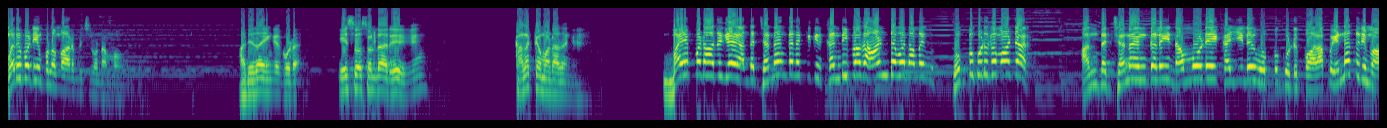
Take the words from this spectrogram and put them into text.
மறுபடியும் புலம்ப ஆரம்பிச்சிருவோம் நம்ம வந்து. அதேதான் எங்க கூட. இயேசுவா சொல்றாரு கலக்க மாட்டாதங்க பயப்படாதுங்க. அந்த ஜனங்களுக்கு கண்டிப்பாக ஆண்டவர் நம்மை ஒப்பு கொடுக்க மாட்டார். அந்த ஜனங்களை நம்முடைய கையில ஒப்பு கொடுப்பார் அப்ப என்ன தெரியுமா?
